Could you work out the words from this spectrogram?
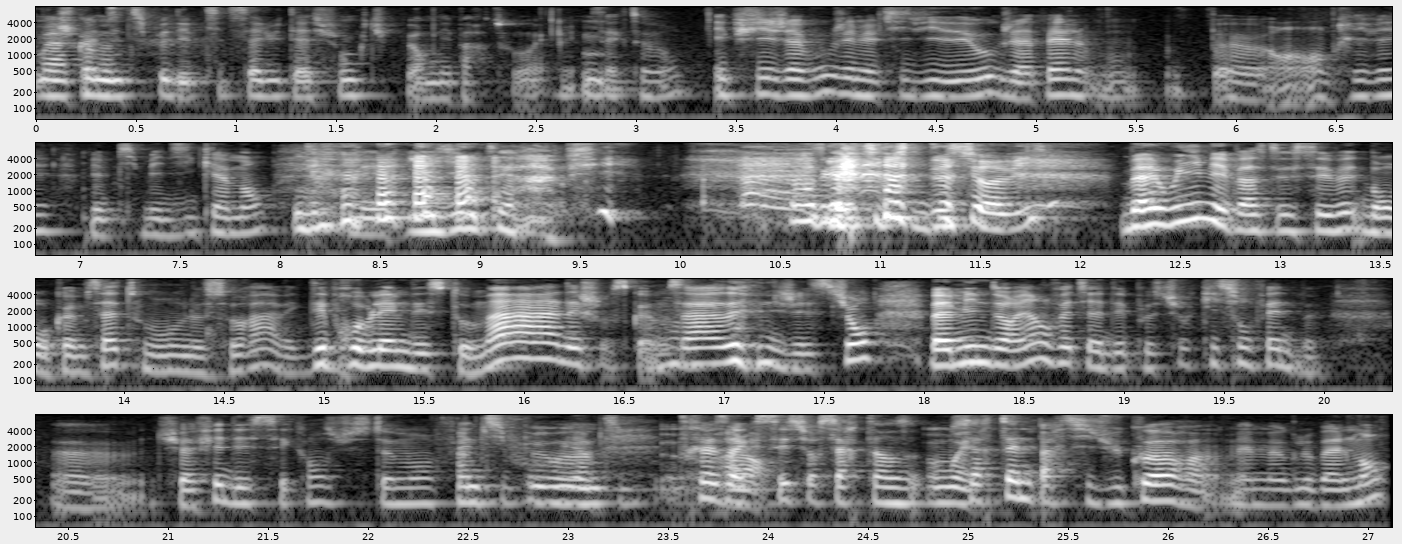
comme un petit peu des petites salutations que tu peux emmener partout. Mm. Exactement. Et puis j'avoue que j'ai mes petites vidéos que j'appelle euh, en, privé mes petits médicaments, les, les yin thérapies. Parce que les petites de survie. Bah oui, mais parce que c'est bon, comme ça tout le monde le saura, avec des problèmes d'estomac, des choses comme ça, de digestion. Bah mine de rien, en fait, il y a des postures qui sont faites. Euh, tu as fait des séquences justement un petit peu, oui, un petit... très axées sur certains, certaines parties du corps, même globalement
